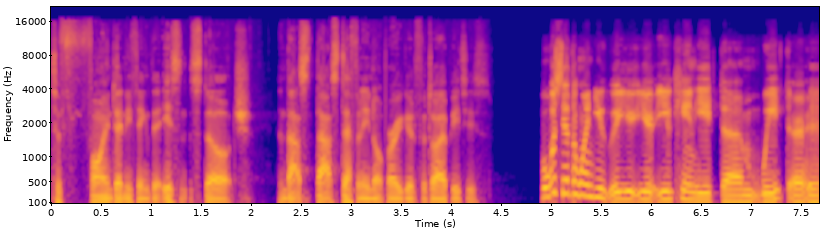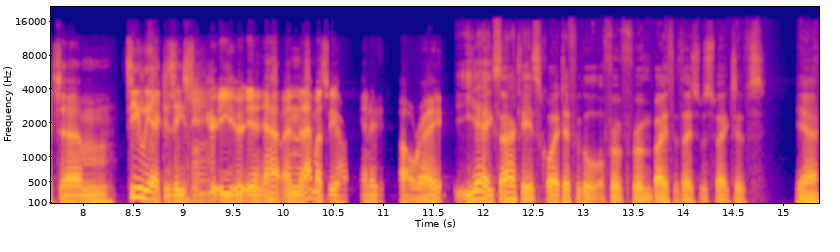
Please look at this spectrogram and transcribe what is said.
to find anything that isn't starch, and that's that's definitely not very good for diabetes. But what's the other one you you you, you can't eat um, wheat or it's um, celiac disease you're, you're, and that must be hard to manage as well, right? Yeah, exactly. It's quite difficult from from both of those perspectives. Yeah.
